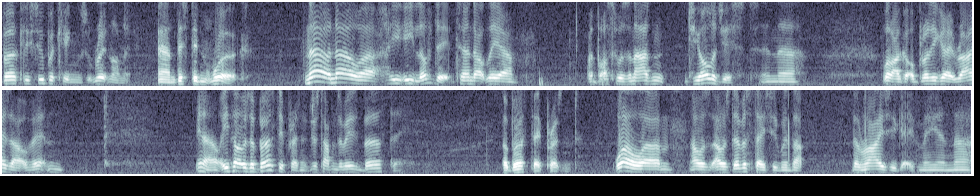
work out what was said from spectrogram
Berkeley Super Kings written on it. And this didn't work. No, no, uh, he he loved it. Turned out the uh, the boss was an ardent geologist, and uh, well, I got a bloody great rise out of it, and you know, he thought it was a birthday present. It just happened to be his birthday. A birthday present. Well, um, I was I was devastated with that the rise he gave me, and uh,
